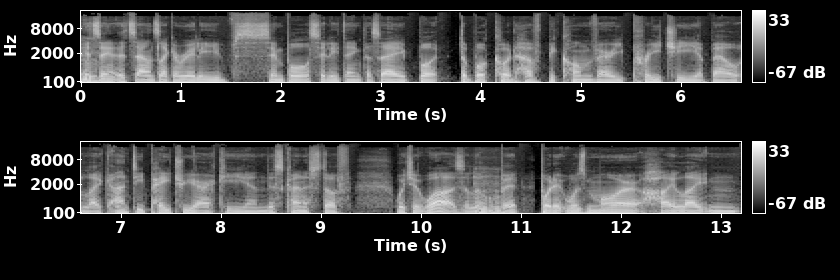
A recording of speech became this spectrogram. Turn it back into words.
Mhm. it's it sounds like a really simple, silly thing to say, but the book could have become very preachy about like anti-patriarchy and this kind of stuff, which it was a little Mhm. bit, but it was more highlighting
